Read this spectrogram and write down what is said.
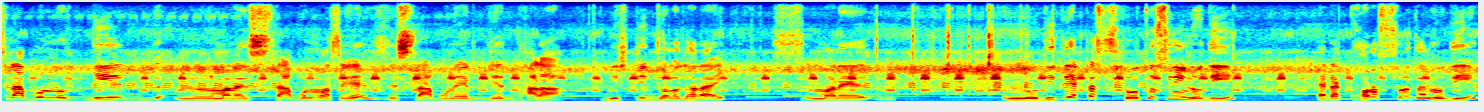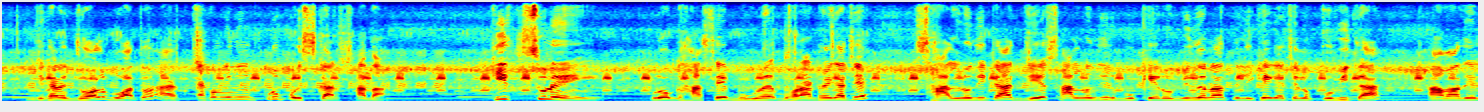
শ্রাবণ নদীর মানে শ্রাবণ মাসে যে শ্রাবণের যে ধারা, বৃষ্টির জলধারায় মানে নদীতে একটা স্রোতস্বিনী নদী, একটা খরস্রোতা নদী, যেখানে জল বোয়াতো এখন কিন্তু পুরো পরিষ্কার, সাদা। কিচ্ছু নেই, পুরো ঘাসে ভরাট হয়ে গেছে। শাল নদীটা যে শাল নদীর বুকে রবীন্দ্রনাথ লিখে গেছিল কবিতা, আমাদের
